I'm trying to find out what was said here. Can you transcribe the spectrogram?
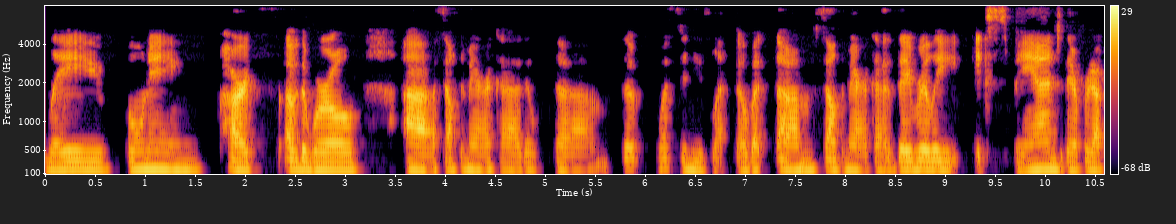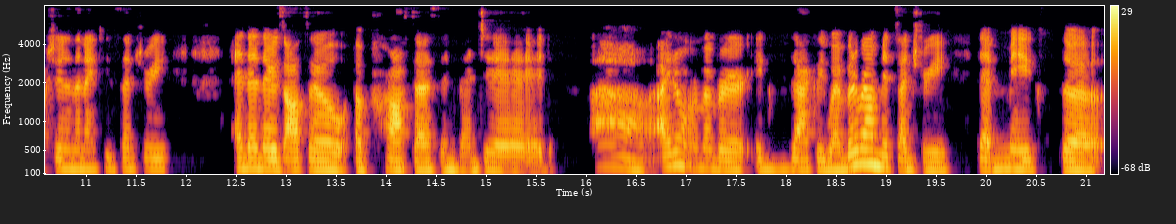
slave owning parts of the world, uh, South America, the, the, um, the, West Indies less so, but um, South America, they really expand their production in the 19th century. And then there's also a process invented, oh, I don't remember exactly when, but around mid century that makes the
